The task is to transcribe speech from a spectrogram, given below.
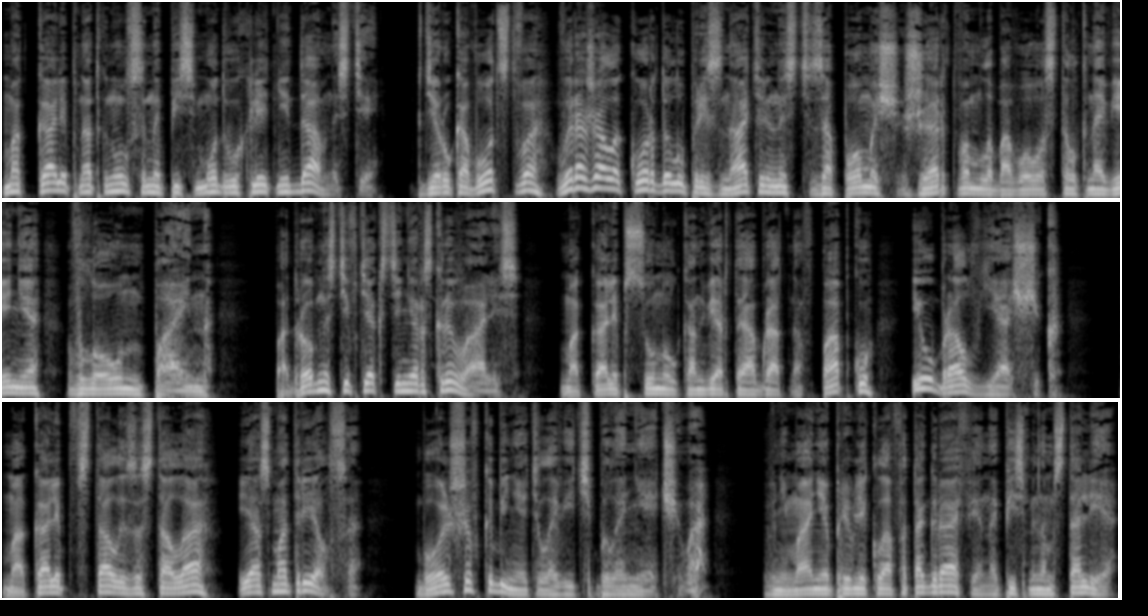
Маккалеб наткнулся на письмо двухлетней давности, где руководство выражало Корделу признательность за помощь жертвам лобового столкновения в Лоун-Пайн. Подробности в тексте не раскрывались. Маккалеб сунул конверты обратно в папку и убрал в ящик. Маккалеб встал из-за стола и осмотрелся. Больше в кабинете ловить было нечего. Внимание привлекла фотография на письменном столе.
